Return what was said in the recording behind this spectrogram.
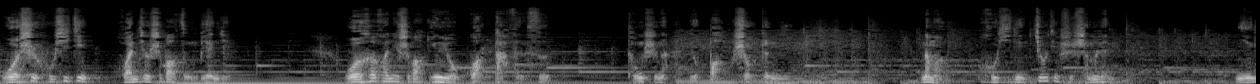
我是胡锡进，环球时报总编辑。我和环球时报拥有广大粉丝，同时呢又饱受争议。那么，胡锡进究竟是什么人？您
